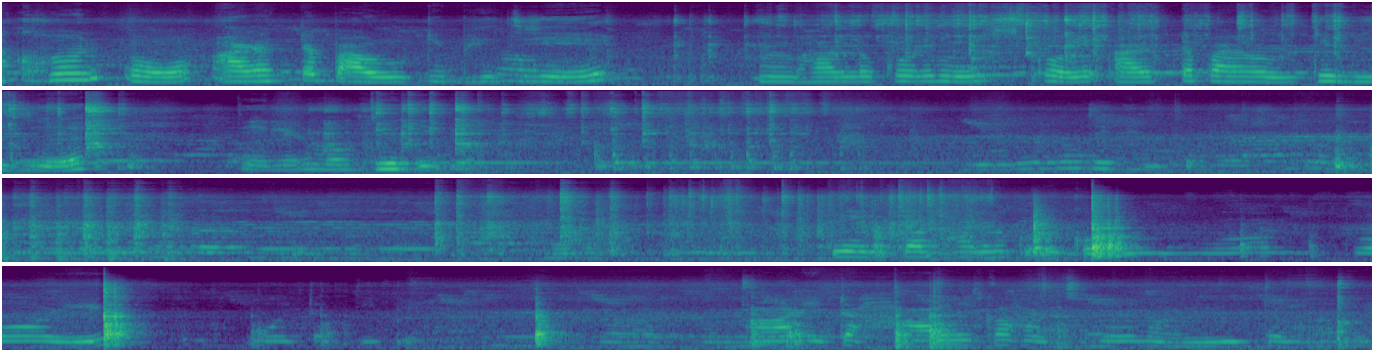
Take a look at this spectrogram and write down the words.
এখন ও আর একটা পাউরুটি ভিজিয়ে ভালো করে মিক্স করে আরেকটা পাউরুটি ভিজিয়ে তেলের মধ্যে দিবে। তেলটা ভালো করে গরম হওয়ার পরে ওইটা দিবে আর এটা হালকা হাতে রান্নতে হবে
